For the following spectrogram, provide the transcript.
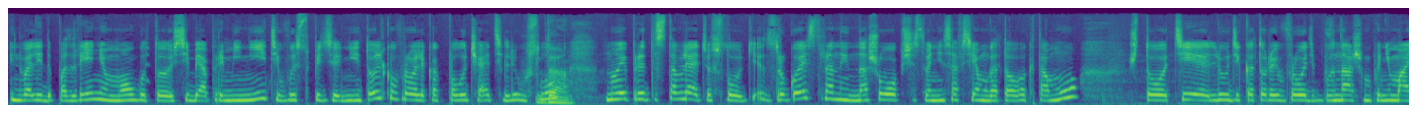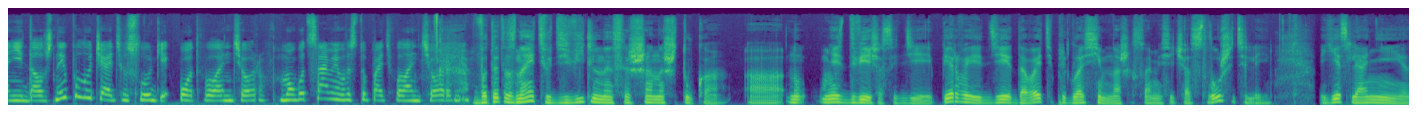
инвалиды по зрению могут э, себя применить и выступить не только в роли как получателей услуг, да. но и предоставлять услуги. С другой стороны, наше общество не совсем готово к тому, что те люди, которые вроде бы в нашем понимании должны получать услуги от волонтеров, могут сами выступать волонтерами. Вот это, знаете, удивительная совершенно штука. А, ну, у меня есть две сейчас идеи. Первая идея, давайте пригласим наших с вами сейчас слушателей. Если они,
